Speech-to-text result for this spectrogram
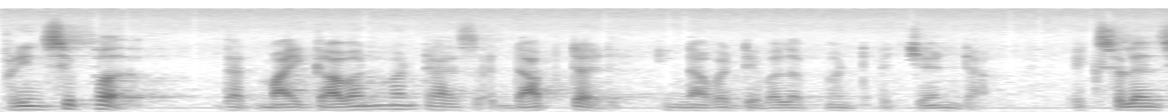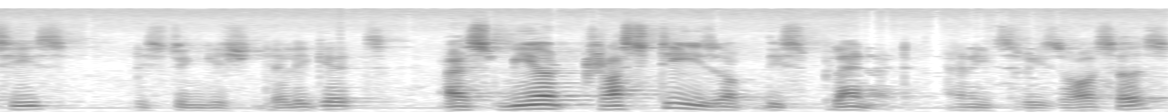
principle that my government has adopted in our development agenda. Excellencies, distinguished delegates, as mere trustees of this planet and its resources,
